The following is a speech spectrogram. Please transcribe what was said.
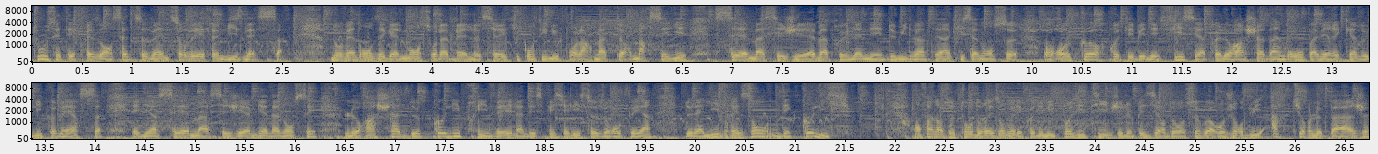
Tous étaient présents cette semaine sur BFM Business. Nous reviendrons également sur la belle série qui continue pour l'armée marseillais CMA-CGM après une année 2021 qui s'annonce record côté bénéfices et après le rachat d'un groupe américain de l'e-commerce, eh bien CMA-CGM vient d'annoncer le rachat de Colis Privé, l'un des spécialistes européens de la livraison des colis. Enfin, dans ce tour de raison de l'économie positive, j'ai le plaisir de recevoir aujourd'hui Arthur Lepage,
